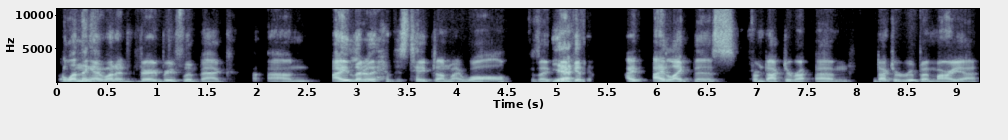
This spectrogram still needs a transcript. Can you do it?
one thing I want to very brief loop back. Um, I literally have this taped on my wall because I yeah. think it's I, I like this from Dr. Um, Dr. Rupa Marya,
